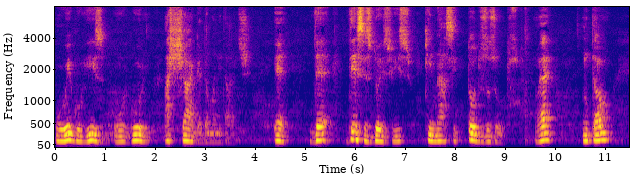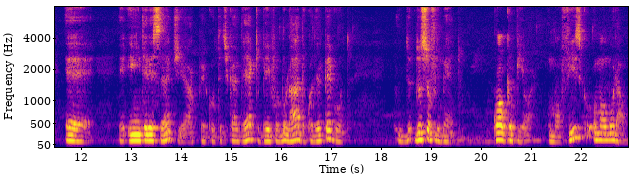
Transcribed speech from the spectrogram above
o egoísmo, o orgulho, a chaga da humanidade. É de, desses dois vícios que nascem todos os outros, não é? Então, é, é interessante a pergunta de Kardec, bem formulada, quando ele pergunta do, do sofrimento, qual que é o pior? O mal físico ou o mal moral?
